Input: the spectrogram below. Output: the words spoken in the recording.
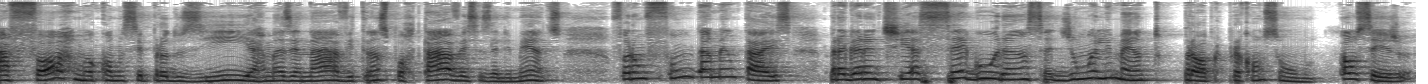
A forma como se produzia, armazenava e transportava esses alimentos foram fundamentais para garantir a segurança de um alimento próprio para consumo. Ou seja,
